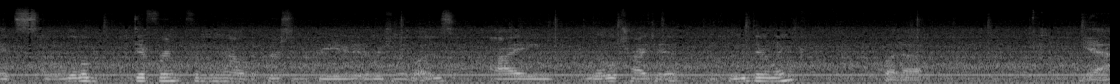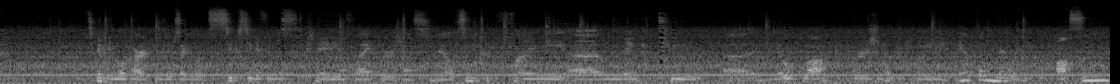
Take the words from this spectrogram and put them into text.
it's a little different from how the person who created it originally was. I will try to include their link, but uh, yeah, it's gonna be a little hard because there's like about 60 different Canadian flag versions. Now, if someone could find me a link to a note block version of the Canadian anthem, that would be awesome.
